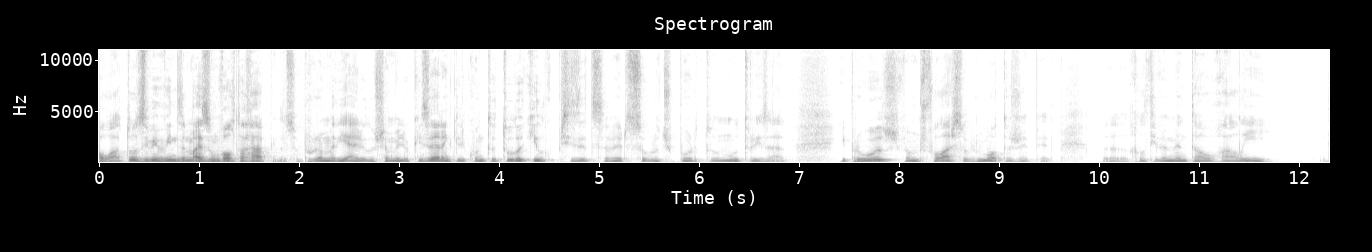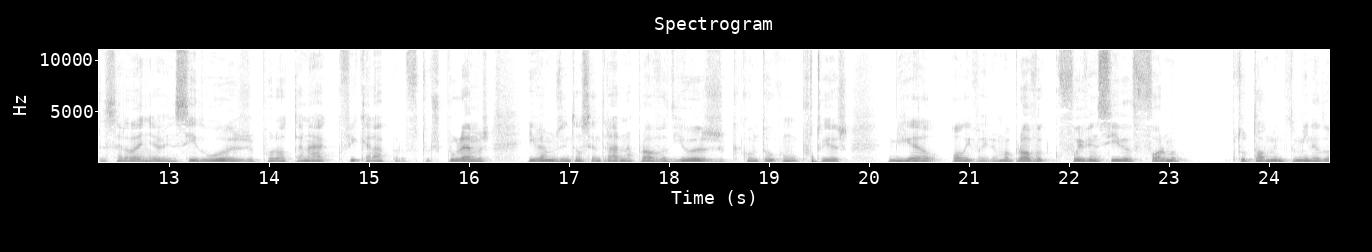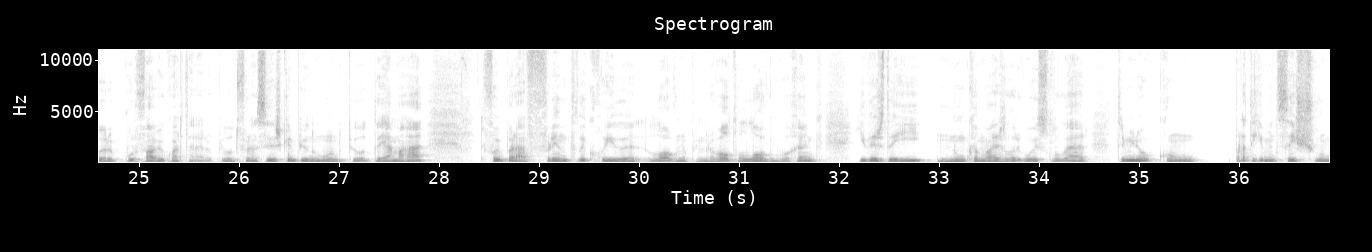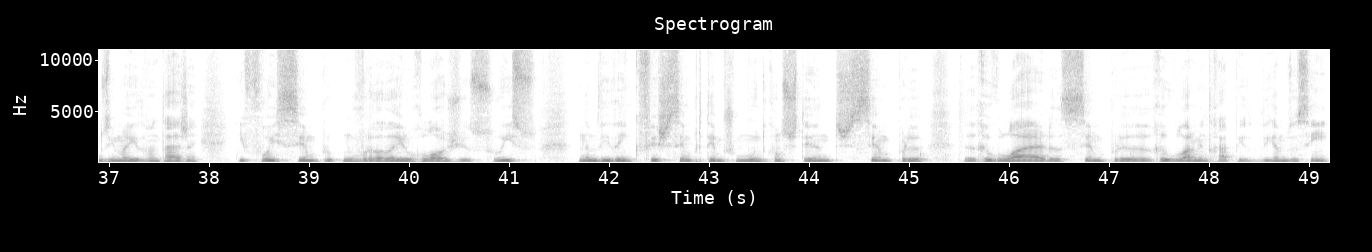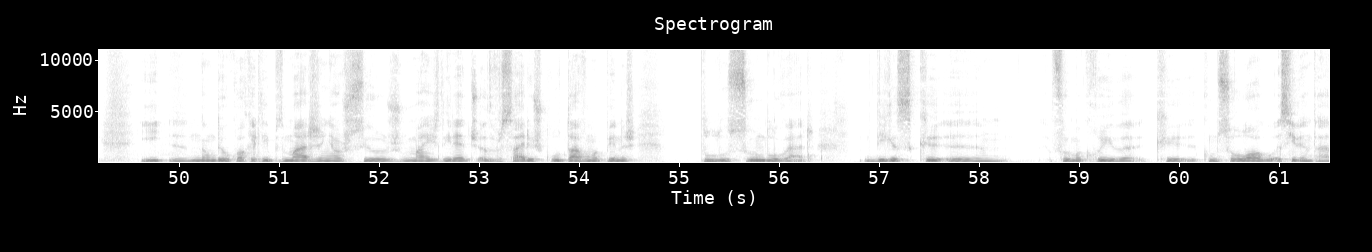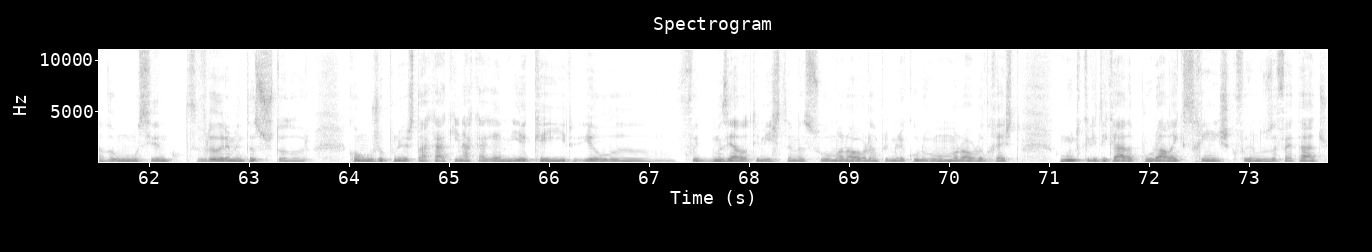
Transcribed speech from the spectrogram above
Olá a todos e bem-vindos a mais um Volta Rápida, o seu programa diário do Chama-lhe o Quiser, em que lhe conta tudo aquilo que precisa de saber sobre o desporto motorizado. E para hoje vamos falar sobre MotoGP, eh, relativamente ao Rally da Sardenha, vencido hoje por Otanak, que ficará para futuros programas, e vamos então centrar na prova de hoje, que contou com o português Miguel Oliveira. Uma prova que foi vencida de forma totalmente dominadora por Fábio Quartararo, piloto francês campeão do mundo, piloto da Yamaha, foi para a frente da corrida logo na primeira volta, logo no arranque, e desde aí nunca mais largou esse lugar. Terminou com praticamente 6 segundos e meio de vantagem e foi sempre um verdadeiro relógio suíço, na medida em que fez sempre tempos muito consistentes, sempre eh, regular, sempre regularmente rápido, digamos assim, e eh, não deu qualquer tipo de margem aos seus mais diretos adversários que lutavam apenas pelo segundo lugar. Diga-se que uh, foi uma corrida que começou logo acidentada, um acidente verdadeiramente assustador, com o japonês Takaki Nakagami a cair. Ele foi demasiado otimista na sua manobra na primeira curva, uma manobra de resto muito criticada por Alex Rins, que foi um dos afetados,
